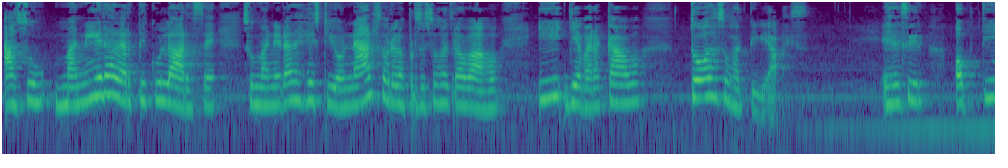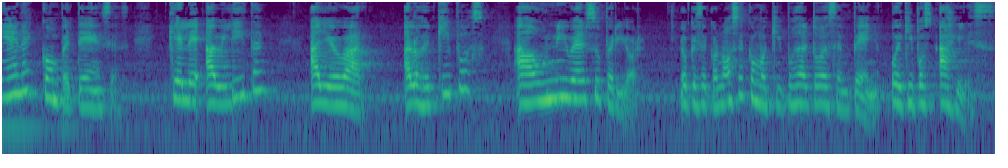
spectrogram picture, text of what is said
a su manera de articularse, su manera de gestionar sobre los procesos de trabajo y llevar a cabo todas sus actividades. Es decir, obtiene competencias que le habilitan a llevar a los equipos a un nivel superior, lo que se conoce como equipos de alto desempeño o equipos ágiles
